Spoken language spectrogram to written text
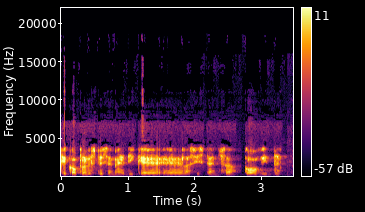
che copra le spese mediche e l'assistenza Covid.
